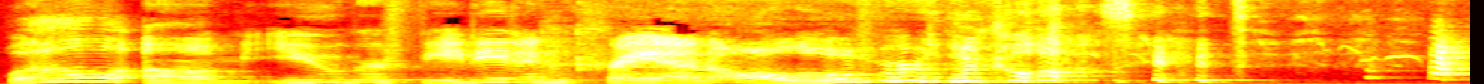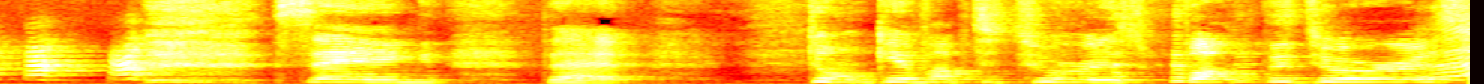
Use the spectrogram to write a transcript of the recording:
Well, um, you graffitied in crayon all over the closet saying that don't give up to tourists, fuck the tourists,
